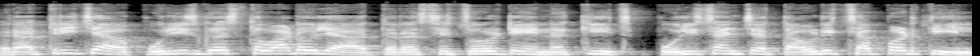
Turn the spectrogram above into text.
रात्रीच्या पोलीस गस्त वाढवल्या तर असे चोरटे नक्कीच पोलिसांच्या तावडीत सापडतील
